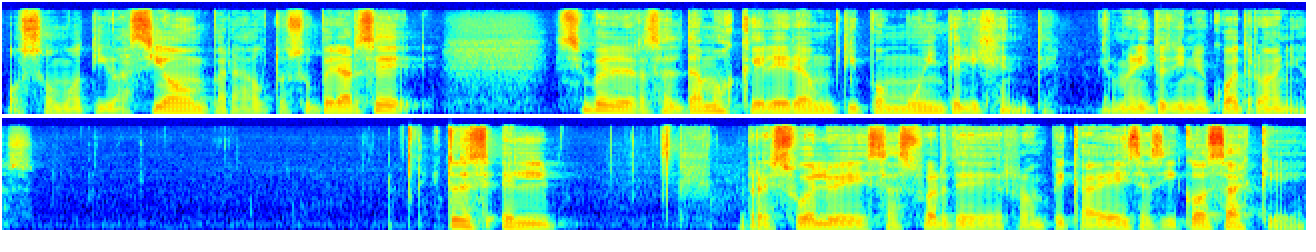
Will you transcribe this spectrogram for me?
o su motivación para autosuperarse, siempre le resaltamos que él era un tipo muy inteligente. Mi hermanito tiene cuatro años. Entonces él resuelve esa suerte de rompecabezas y cosas que,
